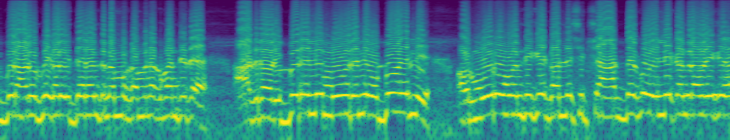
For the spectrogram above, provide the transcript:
ಇಬ್ಬರು ಆರೋಪಿಗಳು ಇದ್ದಾರೆ ಅಂತ ನಮ್ಮ ಗಮನಕ್ಕೆ ಬಂದಿದೆ. ಆದ್ರೆ ಅವ್ರಿಬ್ಬರಲ್ಲಿ ಮೂವರಲ್ಲಿ ಒಬ್ಬ ಇರ್ಲಿ. ಅವ್ರ ಮೂರು ಮಂದಿಗೆ ಗಲ್ಲು ಶಿಕ್ಷೆ ಆಗ್ಬೇಕು ಇಲ್ಲಿಕಂದ್ರೆ ಅವರಿಗೆ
